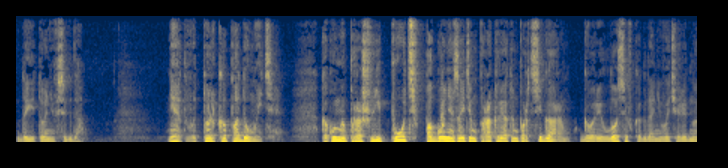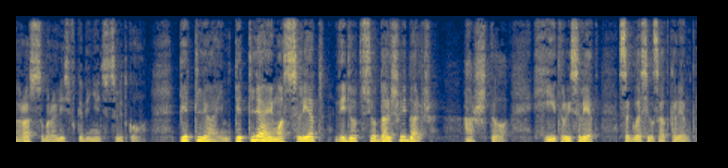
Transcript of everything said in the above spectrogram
Да и то не всегда. Нет, вы только подумайте, какой мы прошли путь в погоне за этим проклятым портсигаром, говорил Лосев, когда они в очередной раз собрались в кабинете Цветкова. Петляем, петляем, а след ведет все дальше и дальше. «А что, хитрый след», — согласился Откаленко.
